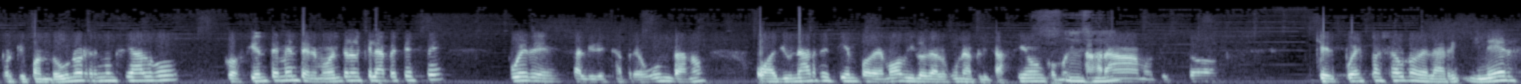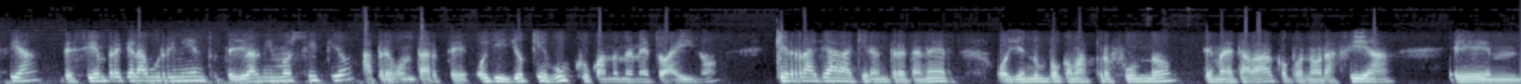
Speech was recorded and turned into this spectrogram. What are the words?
Porque cuando uno renuncia a algo, conscientemente, en el momento en el que le apetece, puede salir esta pregunta, ¿no? O ayunar de tiempo de móvil o de alguna aplicación como Instagram uh -huh. o TikTok, que puedes pasar uno de la inercia de siempre que el aburrimiento te lleva al mismo sitio a preguntarte, oye, ¿yo qué busco cuando me meto ahí, no? ¿Qué rayada quiero entretener? Oyendo un poco más profundo, tema de tabaco, pornografía, eh,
